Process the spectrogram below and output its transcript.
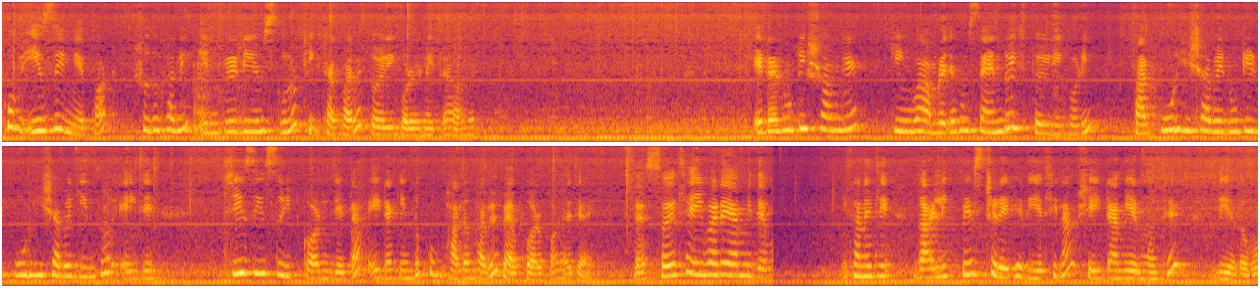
খুব ইজি মেথড শুধু খালি ইনগ্রেডিয়েন্টসগুলো ঠিকঠাকভাবে তৈরি করে নিতে হবে। এটা রুটির সঙ্গে কিংবা আমরা যখন স্যান্ডউইচ তৈরি করি, তার পুর হিসাবে, রুটির পুর হিসাবে কিন্তু এই যে চিজি সুইট কর্ন যেটা, এটা কিন্তু খুব ভালোভাবে ব্যবহার করা যায়। ব্যাস, হয়েছে এইবারে আমি দেব। এখানে যে গার্লিক পেস্ট রেখে দিয়েছিলাম, সেইটা আমি এর মধ্যে দিয়ে দেবো।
